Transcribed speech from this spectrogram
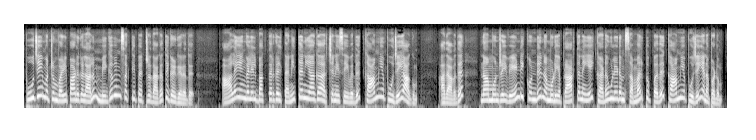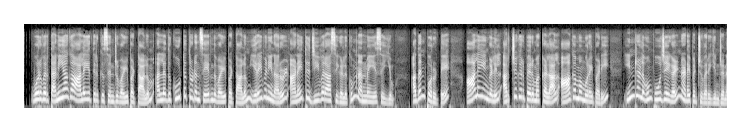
பூஜை மற்றும் வழிபாடுகளாலும் மிகவும் சக்தி பெற்றதாக திகழ்கிறது. ஆலயங்களில் பக்தர்கள் தனித்தனியாக அர்ச்சனை செய்வது காமிய பூஜை ஆகும். அதாவது நாம் ஒன்றை வேண்டிக் கொண்டு நம்முடைய பிரார்த்தனையை கடவுளிடம் சமர்ப்பிப்பது காமிய பூஜை எனப்படும். ஒருவர் தனியாக ஆலயத்திற்கு சென்று வழிபட்டாலும் அல்லது கூட்டத்துடன் சேர்ந்து வழிபட்டாலும் இறைவனின் அருள் அனைத்து ஜீவராசிகளுக்கும் நன்மையே செய்யும். அதன் பொருட்டே ஆலயங்களில் அர்ச்சகர் பெருமக்களால் ஆகம முறைப்படி இன்றளவும் பூஜைகள் நடைபெற்று வருகின்றன.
